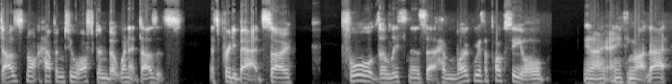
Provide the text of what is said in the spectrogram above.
does not happen too often, but when it does, it's it's pretty bad. So for the listeners that haven't worked with epoxy or you know anything like that,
